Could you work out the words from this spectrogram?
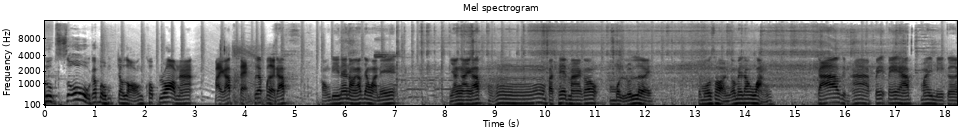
ลูกสู้ครับผมจะหลองครบรอบนะฮะ ไปครับ แตะเพื่อเปิดครับ ของดีแน่นอนครับจังหวะนี้ ยังไงครับอื้อหือประเทศมาก็หมดลุ้นเลย สโมสรก็ไม่ต้องหวัง 95 เป๊ะๆครับ ไม่มีเกิน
